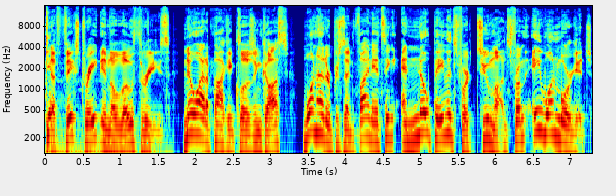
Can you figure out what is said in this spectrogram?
Get a fixed rate in the low threes, no out of pocket closing costs, 100% financing, and no payments for two months from A1 Mortgage.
